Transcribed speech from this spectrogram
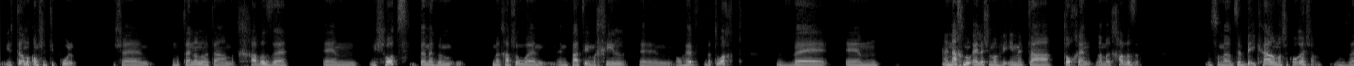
יותר מקום של טיפול, שנותן לנו את המרחב הזה um, לשהות באמת במרחב שהוא um, אמפתי, מכיל, um, אוהב, בטוח, ו... Um, אנחנו אלה שמביאים את התוכן למרחב הזה. זאת אומרת, זה בעיקר מה שקורה שם, זה,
